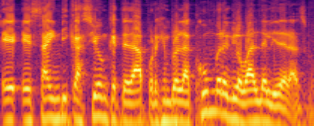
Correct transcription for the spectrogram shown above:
esta indicación que te da, por ejemplo, la cumbre global de liderazgo.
